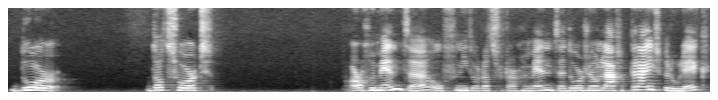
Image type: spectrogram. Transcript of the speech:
door dat soort argumenten of niet door dat soort argumenten, door zo'n lage prijs bedoel ik,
